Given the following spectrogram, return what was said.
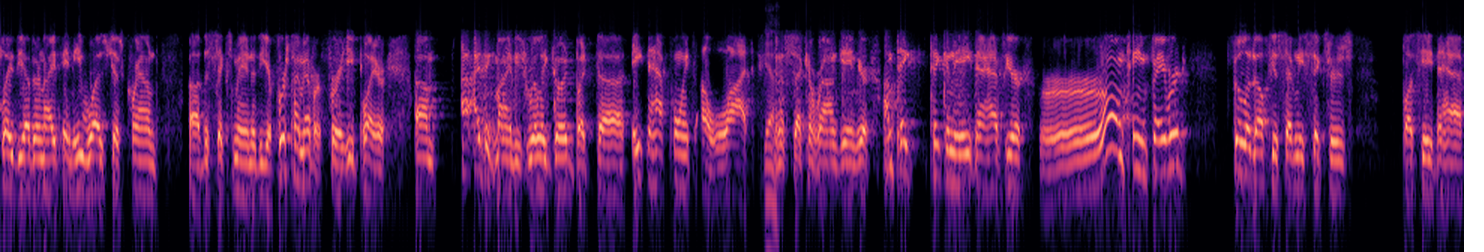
played the other night, and he was just crowned uh, the sixth man of the year. First time ever for a Heat player. Um, I, I think Miami's really good, but uh, eight and a half points, a lot Yeah. in a second round game here. I'm take, taking the eight and a half here. Wrong team favored. Philadelphia 76ers plus the eight and a half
